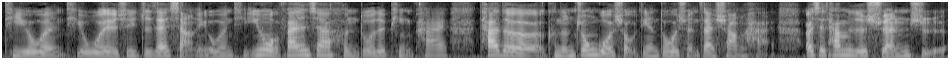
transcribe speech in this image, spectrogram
提一个问题，我也是一直在想的一个问题，因为我发现现在很多的品牌，它的可能中国首店都会选在上海，而且他们的选址，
